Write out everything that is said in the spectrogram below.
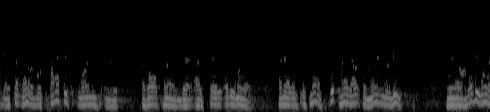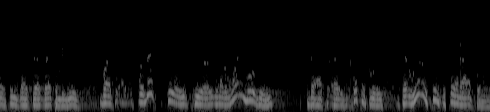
You know, it's got one of the most classic it of all time that I say every winter, and that is, it's not a fit night out for man or beast. You know, every one of the things like that, that can be used. But for this series here, you know, the one movie that, a Christmas movie, that really seems to stand out for me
